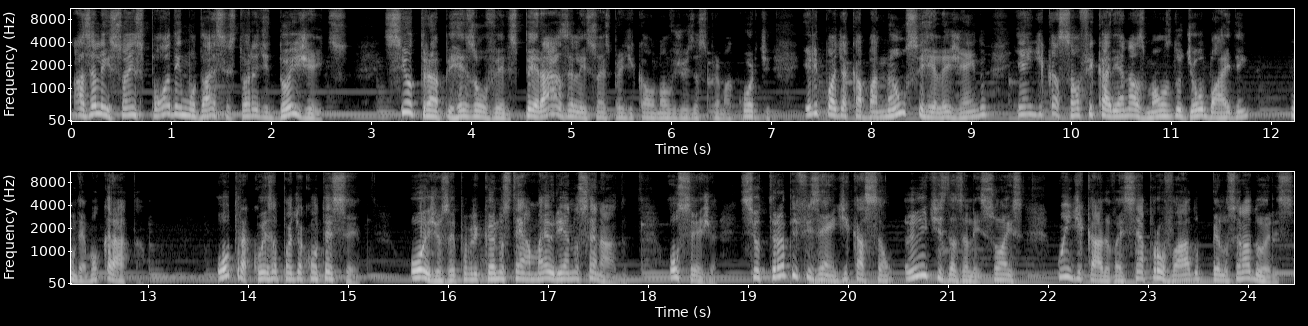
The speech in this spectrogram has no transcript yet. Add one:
As eleições podem mudar essa história de dois jeitos. Se o Trump resolver esperar as eleições para indicar o novo juiz da Suprema Corte, ele pode acabar não se reelegendo e a indicação ficaria nas mãos do Joe Biden, um democrata. Outra coisa pode acontecer. Hoje, os republicanos têm a maioria no Senado. Ou seja, se o Trump fizer a indicação antes das eleições, o indicado vai ser aprovado pelos senadores.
